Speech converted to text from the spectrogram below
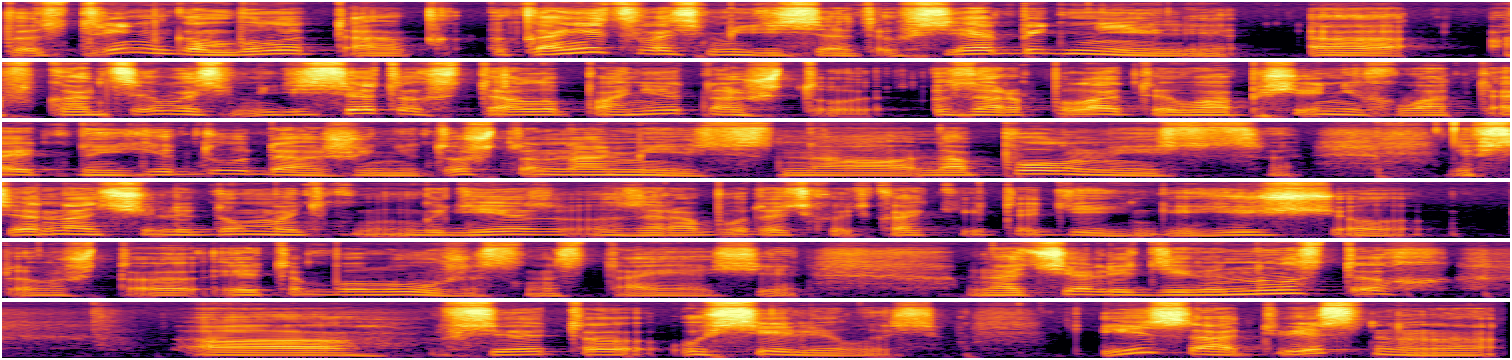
по- с тренингом было так. Конец 80-х, все обеднели. А в конце 80-х стало понятно, что зарплаты вообще не хватает на еду даже, не то что на месяц, на, на полмесяца. И все начали думать, где заработать хоть какие-то деньги еще, потому что это был ужас настоящий. В начале 90-х все это усилилось. И, соответственно,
